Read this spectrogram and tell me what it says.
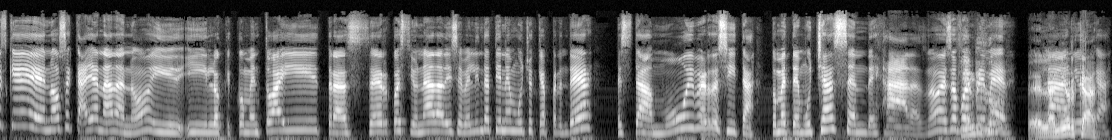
ves que no se calla nada, ¿no? Y, y lo que comentó ahí tras ser cuestionada, dice, Belinda tiene mucho que aprender, está muy verdecita, comete muchas sendejadas, ¿no? Eso fue el primer. Eh, la Niurka.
